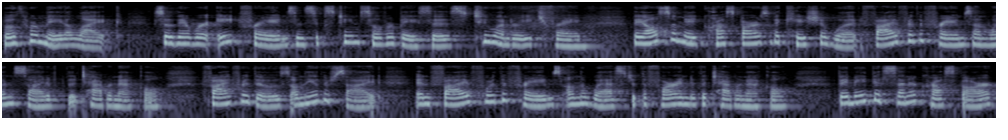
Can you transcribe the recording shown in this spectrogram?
Both were made alike. So there were eight frames and sixteen silver bases, two under each frame. They also made crossbars of acacia wood, five for the frames on one side of the tabernacle, five for those on the other side, and five for the frames on the west at the far end of the tabernacle. They made the center crossbar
